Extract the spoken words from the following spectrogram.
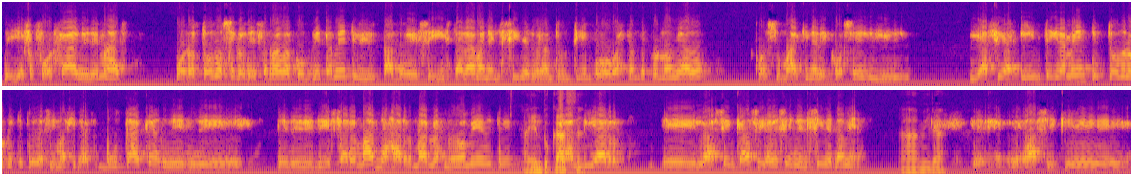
de hierro forjado y demás bueno todo se lo desarmaba completamente y padre se instalaba en el cine durante un tiempo bastante prolongado con su máquina de coser y, y hacía íntegramente todo lo que te puedas imaginar. Butacas desde, de desarmarlas armarlas nuevamente ahí en tu casa. cambiar eh, lo hace en casa y a veces en el cine también. Ah, mira. Eh, así que,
